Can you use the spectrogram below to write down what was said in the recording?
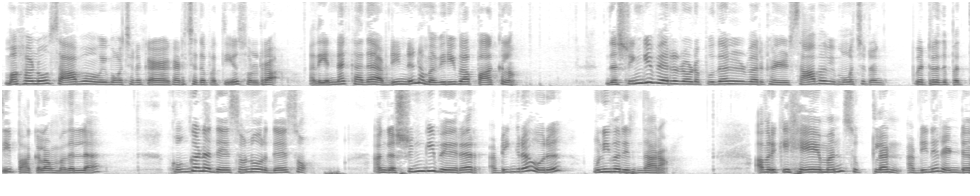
மகனும் சாப விமோச்சனம் க கிடச்சதை பற்றியும் சொல்கிறா அது என்ன கதை அப்படின்னு நம்ம விரிவாக பார்க்கலாம். இந்த ஸ்ருங்கிபேரரோட புதல்வர்கள் சாப விமோச்சனம் பெற்றது பற்றி பார்க்கலாம் முதல்ல. கொங்கண தேசம்னு ஒரு தேசம். அங்கே ஸ்ருங்கிபேரர் அப்படிங்கிற ஒரு முனிவர் இருந்தாராம். அவருக்கு ஹேமன் சுக்லன் அப்படின்னு ரெண்டு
